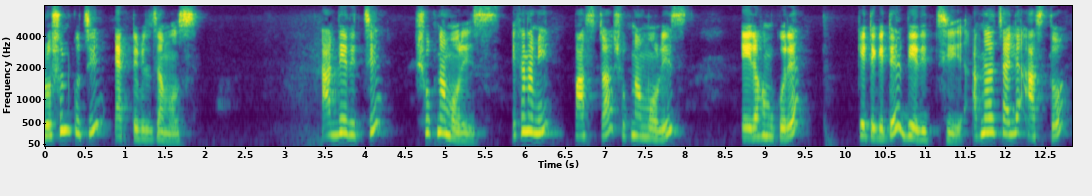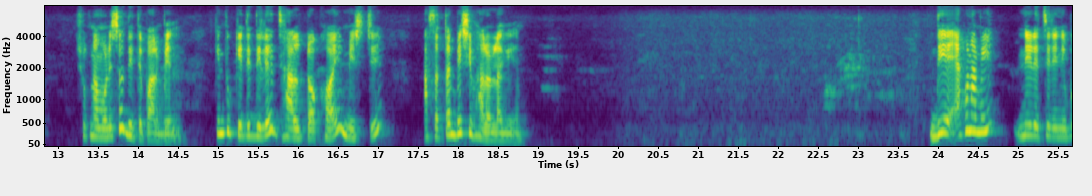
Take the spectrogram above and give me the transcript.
রসুন কুচি এক টেবিল চামচ। আর দিয়ে দিচ্ছি শুকনা মরিচ। এখানে আমি পাঁচটা শুকনা মরিচ এই রকম করে কেটে কেটে দিয়ে দিচ্ছি। আপনারা চাইলে আস্ত শুকনা মরিচও দিতে পারবেন। কিন্তু কেটে দিলে ঝাল টক হয়, মিষ্টি আচারটা বেশি ভালো লাগে। দিয়ে এখন আমি নেড়ে চেড়ে নিব।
